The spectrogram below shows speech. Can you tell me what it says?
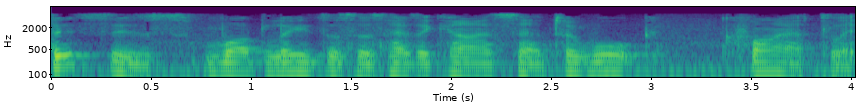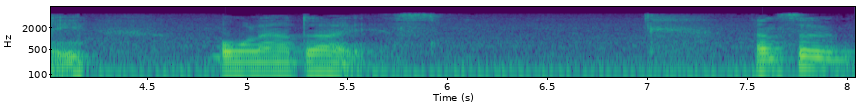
this is what leads us, as Hezekiah said, to walk quietly all our days. And so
